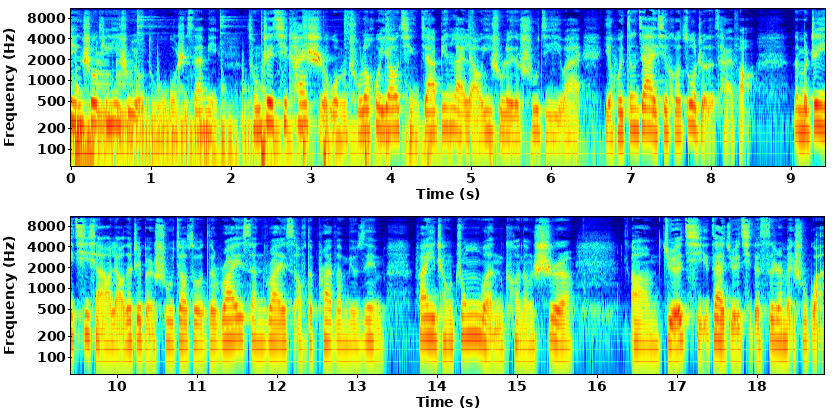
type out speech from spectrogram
迎收听艺术有毒，我是 Sammy。从这期开始，我们除了会邀请嘉宾来聊艺术类的书籍以外，也会增加一些和作者的采访。那么这一期想要聊的这本书叫做《The Rise and Rise of the Private Museum》，翻译成中文可能是“嗯，崛起再崛起的私人美术馆”。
